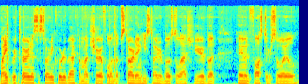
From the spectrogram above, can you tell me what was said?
might return as the starting quarterback. I'm not sure if he'll end up starting. He started most of last year, but him and Foster Soil,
